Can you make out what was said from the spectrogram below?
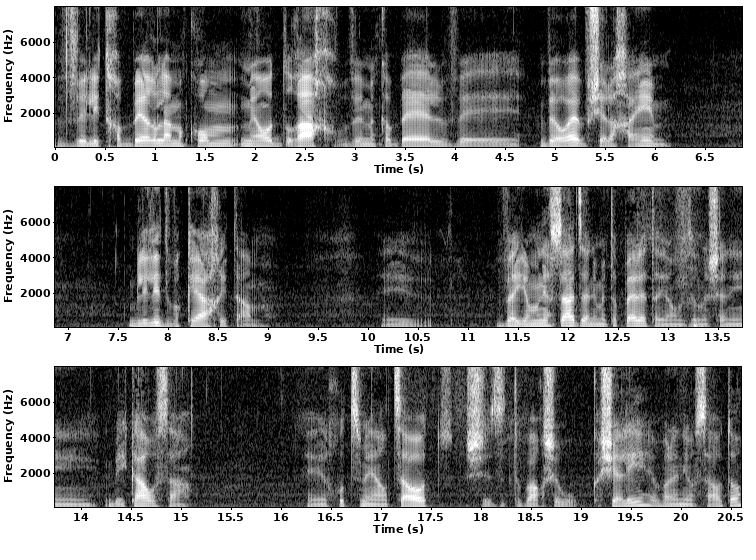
ולהתחבר למקום מאוד רך ומקבל ו... ואוהב של החיים, בלי להתווכח איתם. אה, והיום אני עושה את זה, אני מטפלת היום, זה מה שאני בעיקר עושה. אה, חוץ מהרצאות, שזה דבר שהוא קשה לי, אבל אני עושה אותו.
